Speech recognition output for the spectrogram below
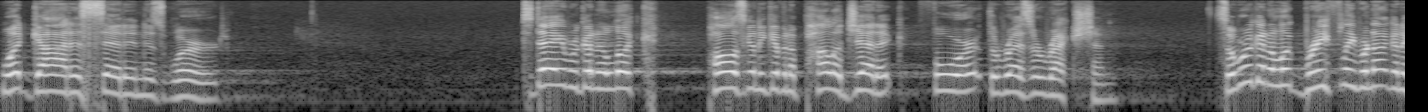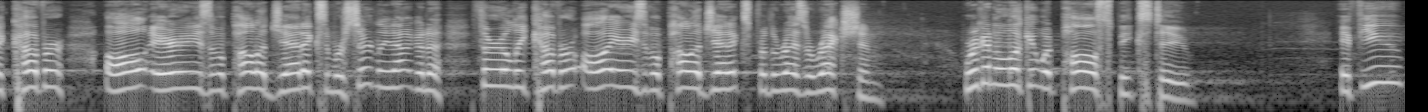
what God has said in His Word? Today we're going to look, Paul's going to give an apologetic for the resurrection. So we're going to look briefly. We're not going to cover all areas of apologetics, and we're certainly not going to thoroughly cover all areas of apologetics for the resurrection. We're going to look at what Paul speaks to. If you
